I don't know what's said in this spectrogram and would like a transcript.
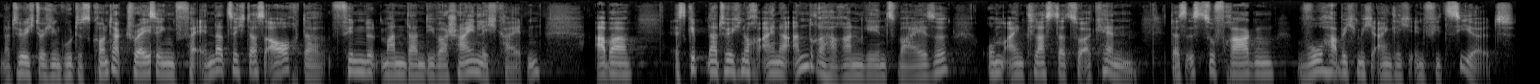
Natürlich durch ein gutes Contact Tracing verändert sich das auch, da findet man dann die Wahrscheinlichkeiten. Aber es gibt natürlich noch eine andere Herangehensweise, um ein Cluster zu erkennen. Das ist zu fragen, wo habe ich mich eigentlich infiziert?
